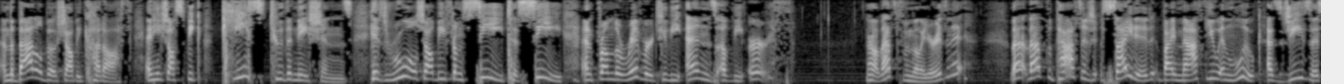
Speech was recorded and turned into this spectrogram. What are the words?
and the battle bow shall be cut off, and he shall speak peace to the nations. His rule shall be from sea to sea, and from the river to the ends of the earth. Now, that's familiar, isn't it? That, that's the passage cited by Matthew and Luke as Jesus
